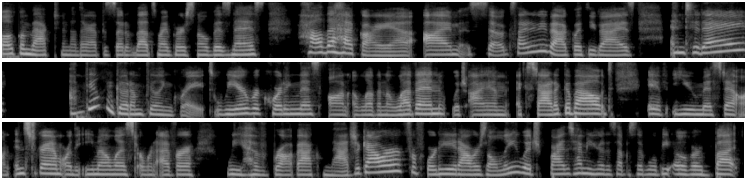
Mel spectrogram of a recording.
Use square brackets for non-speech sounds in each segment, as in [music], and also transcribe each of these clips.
welcome back to another episode of That's My Personal Business. How the heck are you? I'm so excited to be back with you guys. And today, I'm feeling good. I'm feeling great. We are recording this on 11 11, which I am ecstatic about. If you missed it on Instagram or the email list or whatever, we have brought back Magic Hour for 48 hours only, which by the time you hear this episode will be over. But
